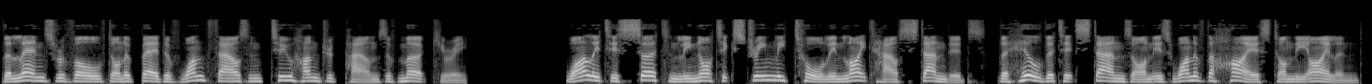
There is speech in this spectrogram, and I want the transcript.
the lens revolved on a bed of 1,200 pounds of mercury. While it is certainly not extremely tall in lighthouse standards, the hill that it stands on is one of the highest on the island.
